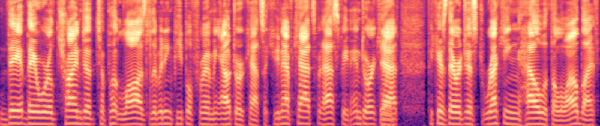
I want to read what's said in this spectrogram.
they they were trying to, to put laws limiting people from having outdoor cats. Like you can have cats, but it has to be an indoor cat because they were just wrecking hell with the wildlife.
